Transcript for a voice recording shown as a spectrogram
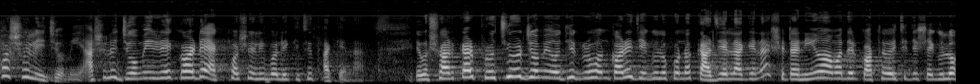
ফসলি জমি। আসলে জমির রেকর্ডে এক ফসলি বলে কিছু থাকে না। এবং সরকার প্রচুর জমি অধিগ্রহণ করে, যেগুলো কোনো কাজে লাগে না। সেটা নিয়েও আমাদের কথা হয়েছে যে সেগুলো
